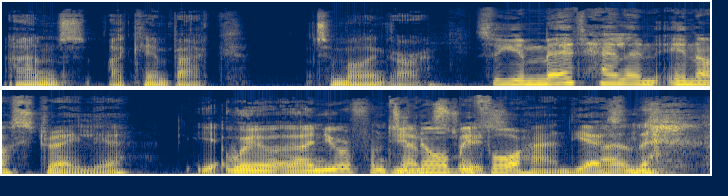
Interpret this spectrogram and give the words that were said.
and I came back to Mullingar. So you met Helen in Australia. Yeah, well, and you were from. Do you know Street. beforehand? Yes. And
